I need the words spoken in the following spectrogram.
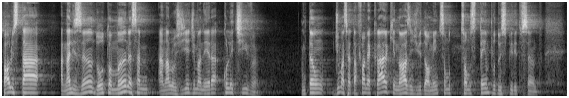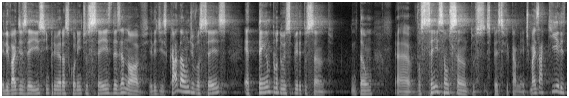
Paulo está analisando ou tomando essa analogia de maneira coletiva. Então, de uma certa forma, é claro que nós individualmente somos, somos templo do Espírito Santo. Ele vai dizer isso em 1 Coríntios 6, 19. Ele diz: Cada um de vocês é templo do Espírito Santo. Então, é, vocês são santos, especificamente. Mas aqui ele,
